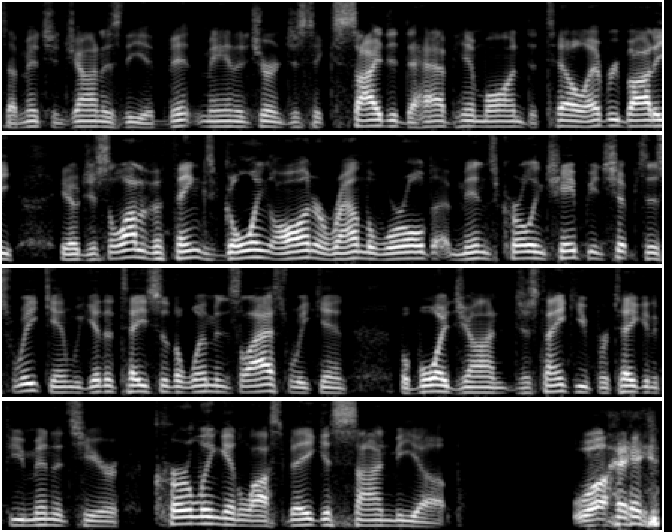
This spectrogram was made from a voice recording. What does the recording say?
As I mentioned, Jon is the event manager, and just excited to have him on to tell everybody, you know, just a lot of the things going on around the world. Men's Curling Championships this weekend. We get a taste of the women's last weekend, but boy, Jon, just thank you for taking a few minutes here. Curling in Las Vegas, sign me up. Well, hey,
